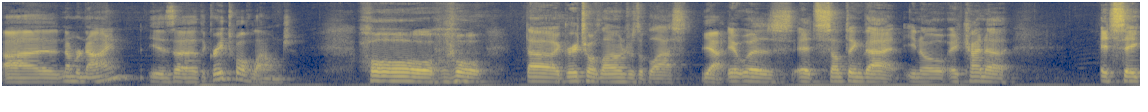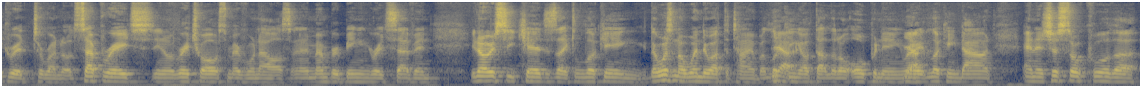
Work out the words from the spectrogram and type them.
Uh, number nine is uh, the Grade Twelve Lounge. Oh, oh, the Grade 12 Lounge was a blast. Yeah. It was, it's something that, you know, it kind of, it's sacred to Rundle. It separates, you know, grade 12 from everyone else. And I remember being in grade 7, you'd always see kids like looking, there wasn't a window at the time, but looking Yeah. out that little opening, Yeah. right? Looking down. And it's just so cool to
